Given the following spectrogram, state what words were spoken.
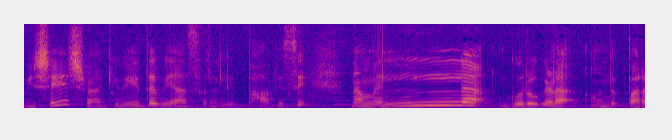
ವಿಶೇಷವಾಗಿ ವೇದವ್ಯಾಸರಲ್ಲಿ ಭಾವಿಸಿ ನಮ್ಮೆಲ್ಲ ಗುರುಗಳ ಒಂದು ಪರಂ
